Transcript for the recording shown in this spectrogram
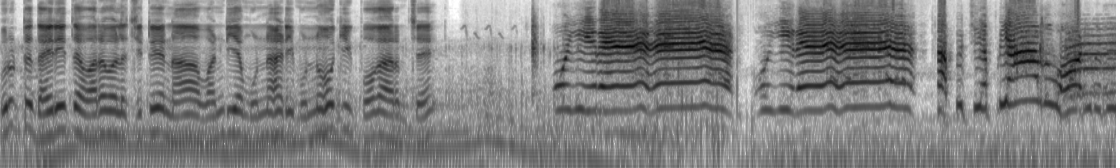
குருட்டு தைரியத்தை வரவழைச்சிட்டு நான் வண்டியை முன்னாடி முன்னோக்கி போக ஆரம்பித்தேன் உயிரே உயிரே தப்பிச்சு எப்படியாவது ஓடிவிடு.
